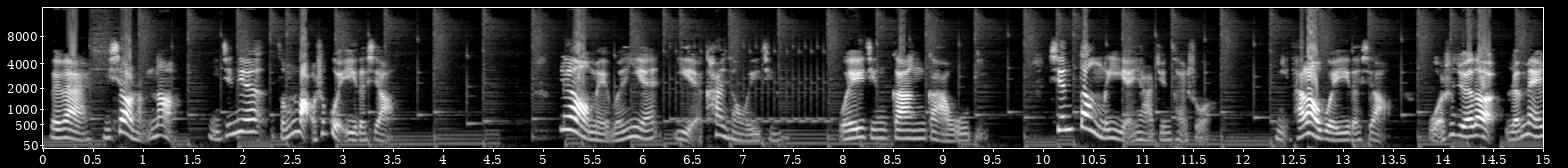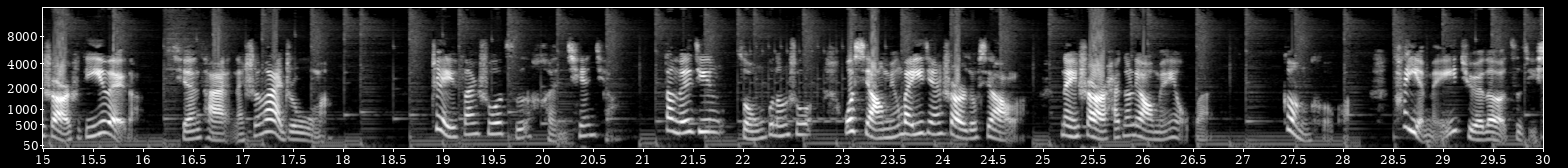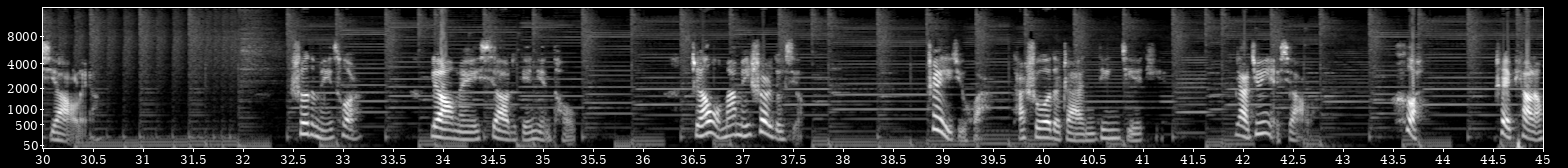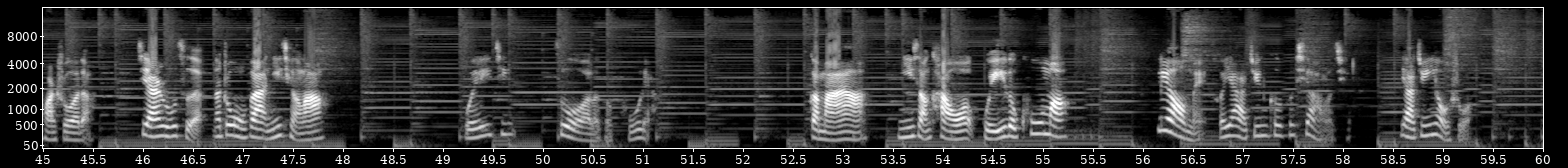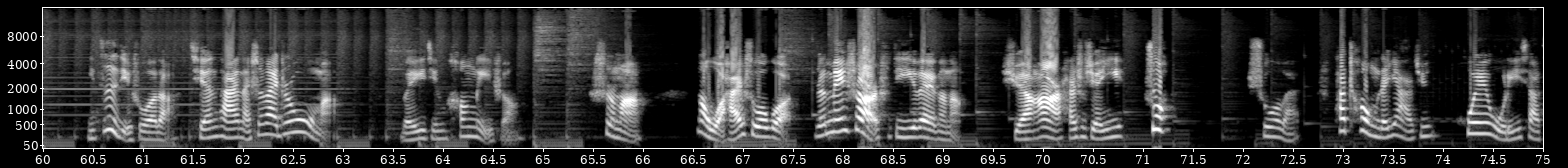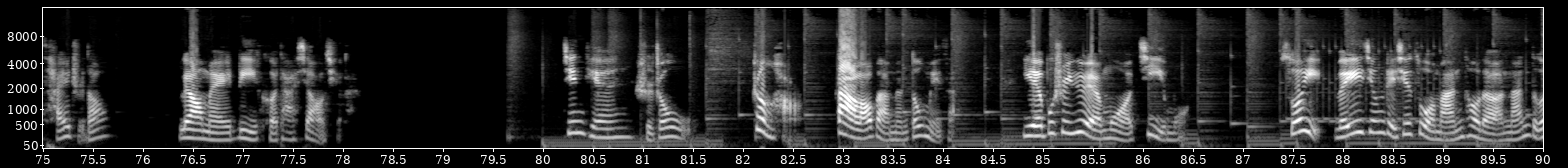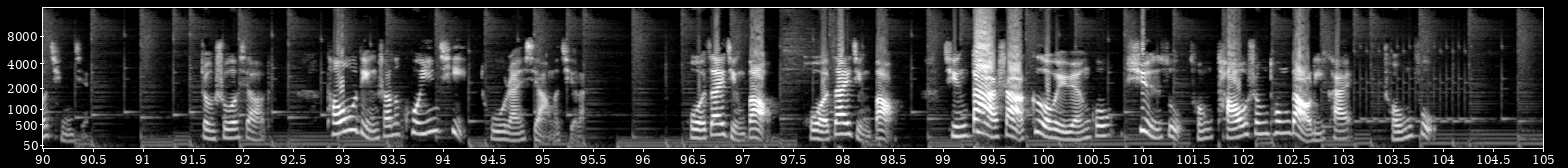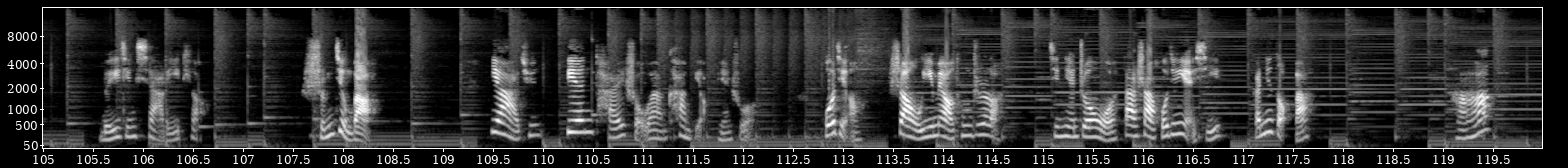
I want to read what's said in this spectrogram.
薇薇，你笑什么呢？你今天怎么老是诡异的笑？”廖美闻言也看向维京，维京尴尬无比，先瞪了一眼亚军，才说：“你才老诡异的笑，我是觉得人没事儿是第一位的，钱财乃身外之物嘛。”这一番说辞很牵强，但维京总不能说我想明白一件事儿就笑了，那事儿还跟廖梅有关。更何况他也没觉得自己笑了呀。说的没错，廖梅笑着点点头。只要我妈没事儿就行。这句话他说的斩钉截铁。亚军也笑了，呵，这漂亮话说的。既然如此，那中午饭你请了。维京做了个苦脸，干嘛呀？你想看我诡异的哭吗？廖美和亚军咯咯笑了起来。亚军又说：“你自己说的，钱财乃身外之物嘛。”维京哼了一声：“是吗？那我还说过，人没事儿是第一位的呢。选二还是选一？说。”说完，他冲着亚军挥舞了一下裁纸刀。廖美立刻大笑起来。今天是周五，正好大老板们都没在，也不是月末季末，所以维京这些做馒头的难得清闲。正说笑着，头顶上的扩音器突然响了起来：“火灾警报！火灾警报！请大厦各位员工迅速从逃生通道离开。”重复。维京吓了一跳：“什么警报？”亚军边抬手腕看表边说：“火警，上午 email 通知了，今天中午大厦火警演习，赶紧走吧。”啊，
